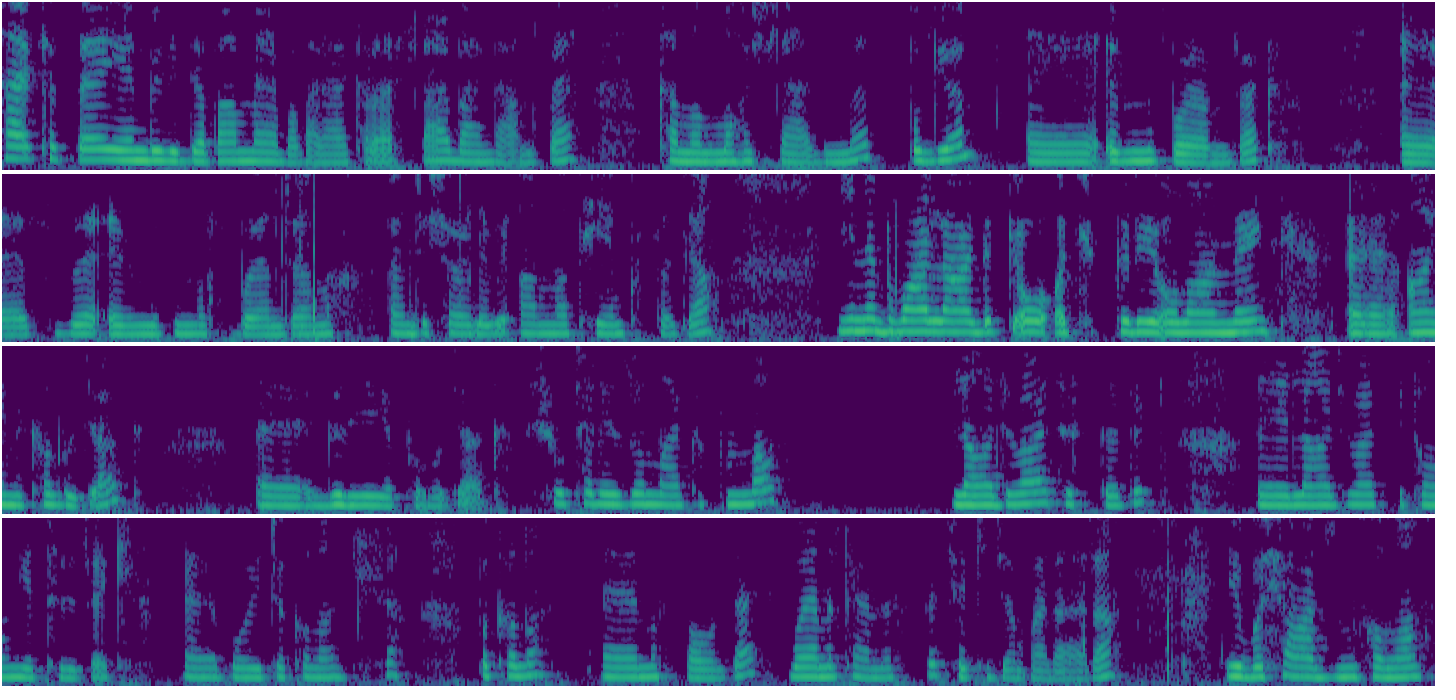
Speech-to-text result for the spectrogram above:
Herkese yeni bir videodan merhabalar arkadaşlar. Ben Gamze. Kanalıma hoş geldiniz. Bugün e, evimiz boyanacak. E, size evimizin nasıl boyanacağını önce şöyle bir anlatayım kısaca. Yine duvarlardaki o açık gri olan renk e, aynı kalacak. E, gri yapılacak. Şu televizyonun arkasında lacivert istedik. E, lacivert bir ton getirecek e, boyayacak olan kişi. Bakalım e, nasıl olacak. Boyanırken de size çekeceğim ara ara. Yılbaşı ağacını falan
